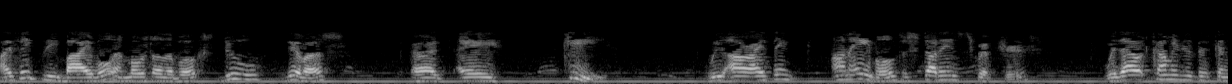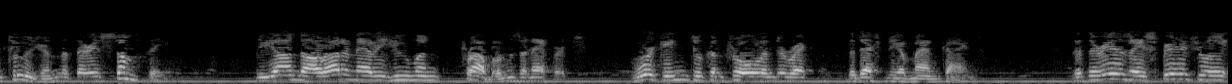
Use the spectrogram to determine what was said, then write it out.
I think the Bible and most other books do give us uh, a key. We are, I think, unable to study scriptures without coming to the conclusion that there is something beyond our ordinary human problems and efforts working to control and direct the destiny of mankind that there is a spiritual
